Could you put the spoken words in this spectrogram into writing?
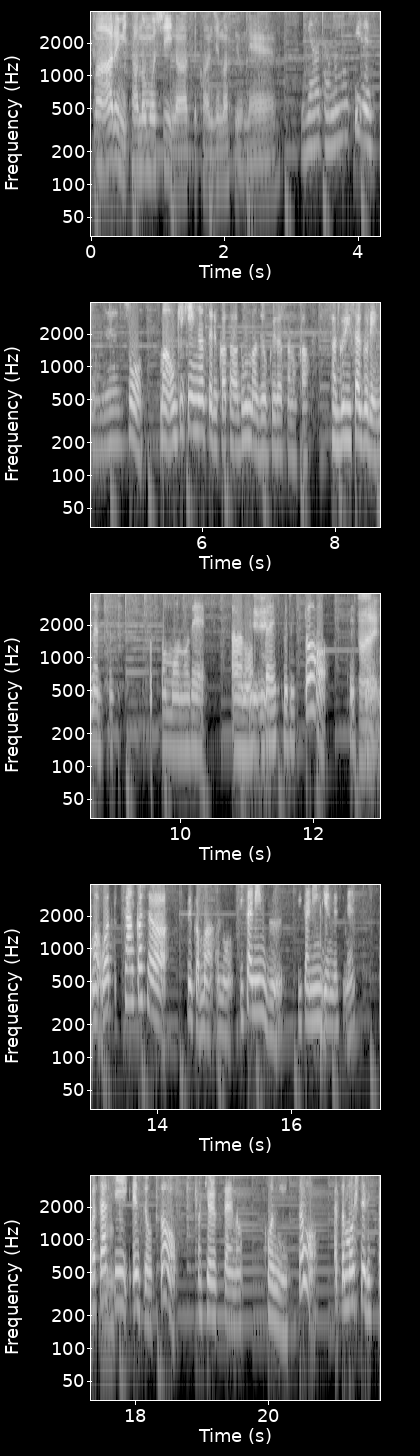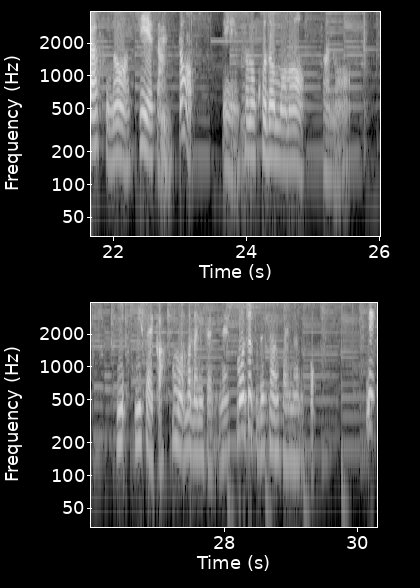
まあ、ある意味頼もしいなって感じますよね。うん。いや、頼もしいですよね。そう。まあ、お聞きになってる方はどんな状況だったのか、探り探りになると思うので、あの、おええ伝えすると、えっと、はいまあわ、参加者っていうか、まあ、あの、いた人数、いた人間ですね。私、園長と、まあ、協力隊のコニーと、あともう一人スタッフの千恵さんと、えーその子供の、あの、に 2, 歳か。もうまだ2歳だね。もうちょっとで3歳になる子。で、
